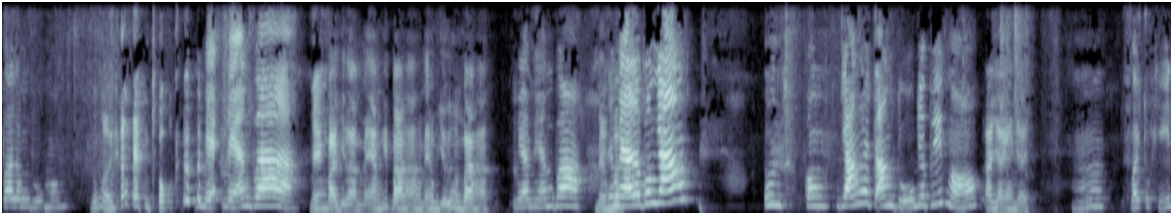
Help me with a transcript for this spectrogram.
ba con chuột mà. Đúng rồi, rắn ăn chuột. Mẹ, mẹ ăn ba. mẹ ăn ba vậy là mẹ ăn hiếp ba hả? Mẹ không giữ hơn ba hả? Mẹ, mẹ ăn ba. Mẹ ăn ba. mẹ là con rắn. Und con rắn hay ăn chuột tôi biết mà. Ai dạy con vậy? Ừ, das weiß doch jeder.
